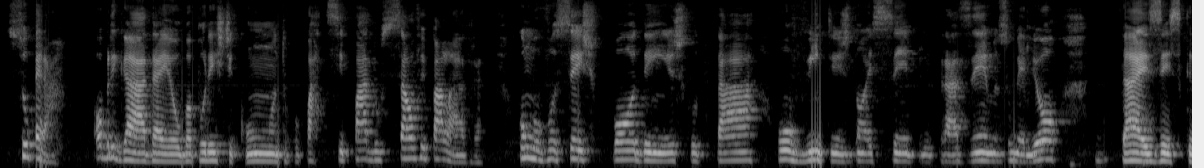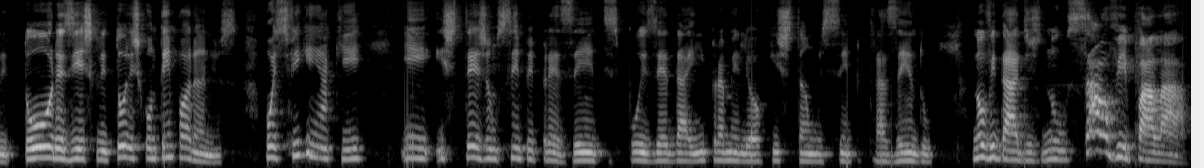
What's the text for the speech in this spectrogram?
superar. Obrigada, Elba, por este conto, por participar do Salve Palavra. Como vocês podem escutar, ouvintes, nós sempre trazemos o melhor das escritoras e escritores contemporâneos. Pois fiquem aqui e estejam sempre presentes, pois é daí para melhor que estamos sempre trazendo novidades no Salve Palavra.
